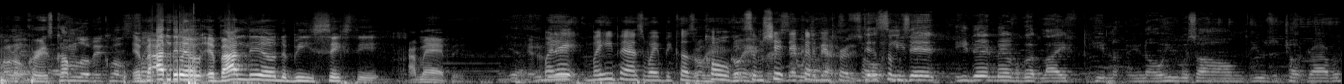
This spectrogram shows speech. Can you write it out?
Hold on, Chris. Come a little bit closer. If I live, if I live to be sixty, I'm happy. Yeah, But it, but he passed away because of ahead, COVID. ahead, some Chris. shit that could have been gotta say. pre- So he did. He did live a good life. He, you know, he was um, he was a truck driver,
